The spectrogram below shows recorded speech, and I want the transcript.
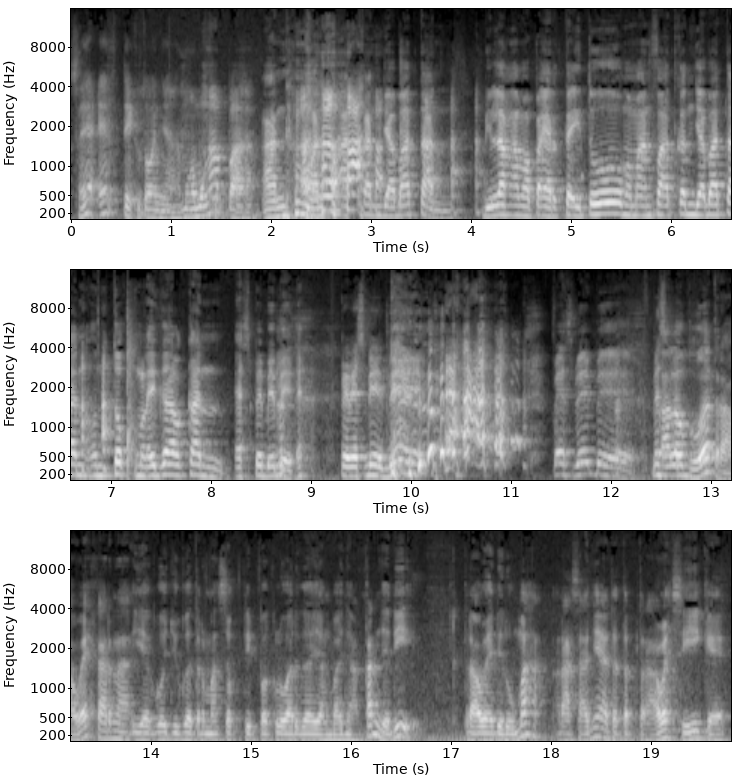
Saya RT ketuanya. Mau ngomong apa? Anda memanfaatkan jabatan. Bilang sama Pak RT itu memanfaatkan jabatan untuk melegalkan SPBB. PSBB. PSBB. Kalau gua teraweh karena iya gue juga termasuk tipe keluarga yang banyak kan jadi teraweh di rumah rasanya tetap teraweh sih kayak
